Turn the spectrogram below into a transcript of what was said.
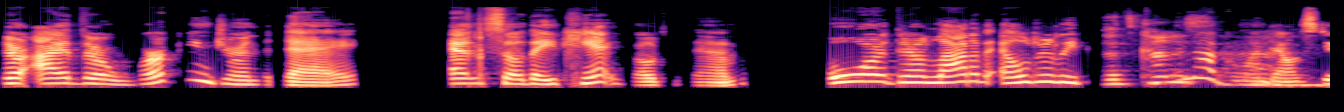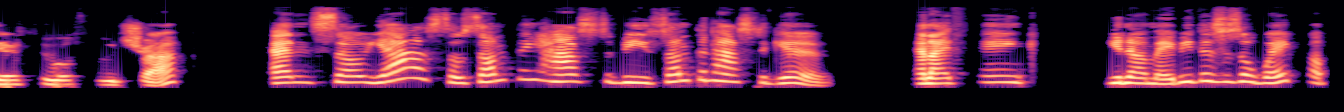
they're either working during the day, and so they can't go to them, or there are a lot of elderly That's kind of not going downstairs to a food truck. And so, yeah, so something has to be, something has to give. And I think, you know, maybe this is a wake up.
